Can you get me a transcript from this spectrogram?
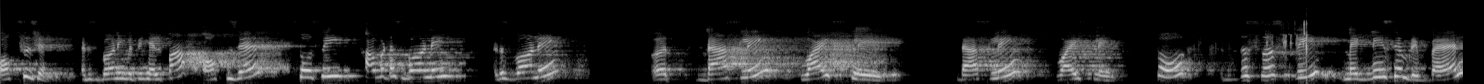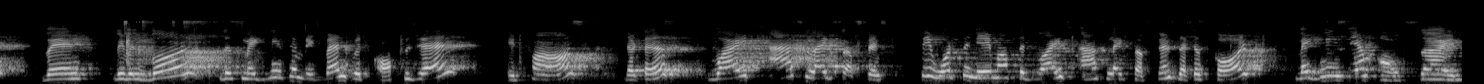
oxygen. It is burning with the help of oxygen. So see how it is burning. It is burning with dazzling white flame. Dazzling white flame. So this is the magnesium ribbon. When we will burn this magnesium ribbon with oxygen, it forms that is white ash-like substance. See what's the name of that white ash-like substance that is called magnesium oxide.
